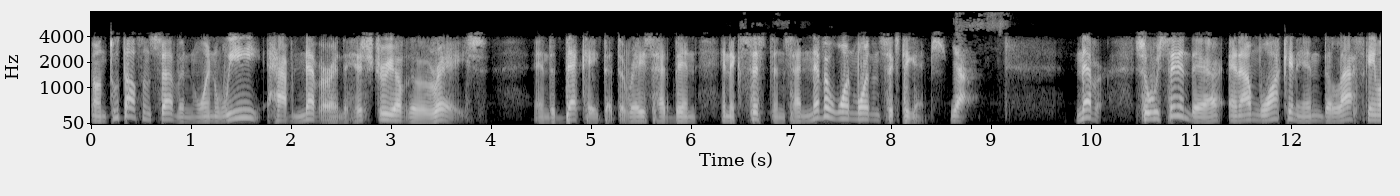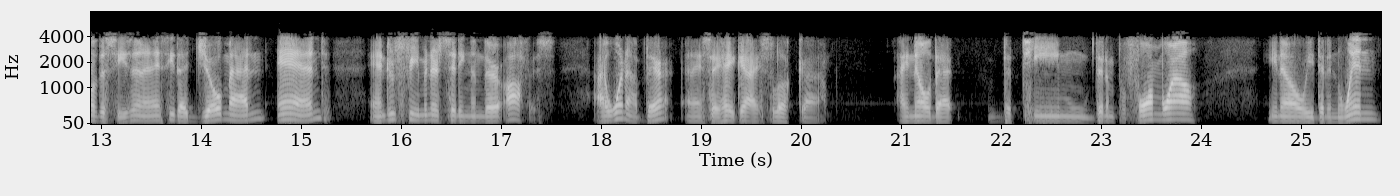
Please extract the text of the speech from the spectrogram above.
on 2007, when we have never in the history of the Rays, in the decade that the Rays had been in existence, had never won more than 60 games. Yeah. Never. So we're sitting there, and I'm walking in the last game of the season, and I see that Joe Maddon and Andrew Friedman are sitting in their office. I went up there and I say, "Hey guys, look, uh, I know that the team didn't perform well. You know, we didn't win,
